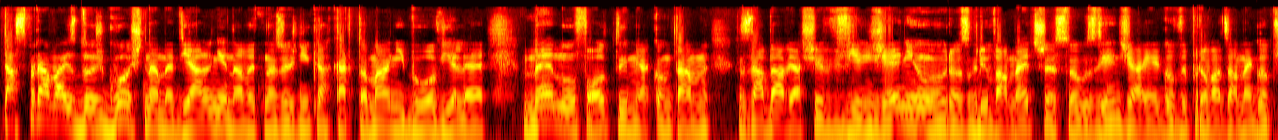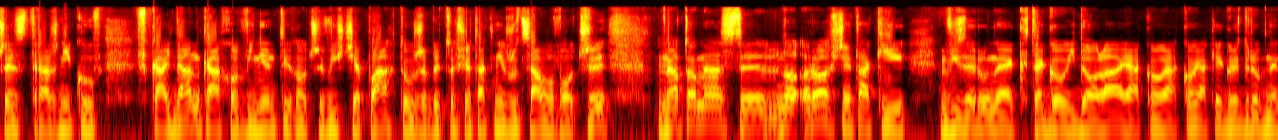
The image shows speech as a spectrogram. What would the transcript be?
ta sprawa jest dość głośna medialnie, nawet na rzeźnikach kartomanii było wiele memów o tym, jak on tam zabawia się w więzieniu, rozgrywa mecze, są zdjęcia jego wyprowadzanego przez strażników w kajdankach, owiniętych oczywiście płachtą, żeby to się tak nie rzucało w oczy. Natomiast, y, no, rośnie taki wizerunek tego idola jako, jako jakiegoś drobnego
